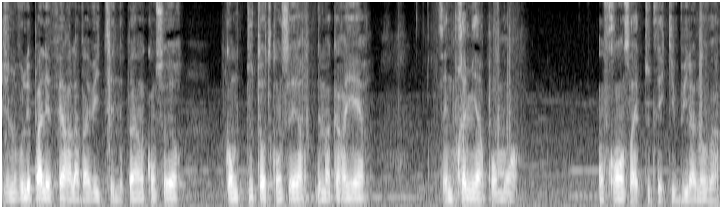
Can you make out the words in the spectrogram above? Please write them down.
Je ne voulais pas le faire à la va-vite. Ce n'est pas un concert comme tout autre concert de ma carrière. C'est une première pour moi. En France, avec toute l'équipe Villanova.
